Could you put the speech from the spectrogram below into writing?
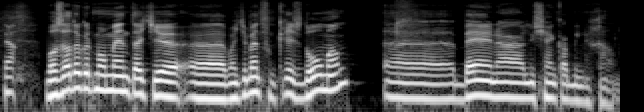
Ja. Was dat ook het moment dat je... Uh, want je bent van Chris Dolman... Uh, ben je naar Lucien Carbine gegaan?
